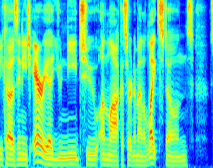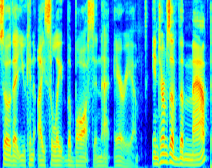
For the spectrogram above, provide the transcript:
because in each area you need to unlock a certain amount of light stones so that you can isolate the boss in that area. In terms of the map,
